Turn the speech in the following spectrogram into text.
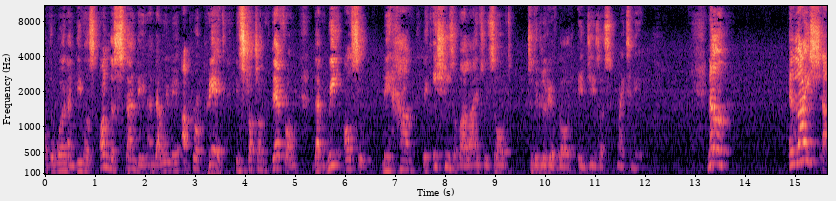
of the word and give us understanding, and that we may appropriate instruction therefrom, that we also may have the issues of our lives resolved to the glory of God in Jesus' mighty name. Now, Elisha,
